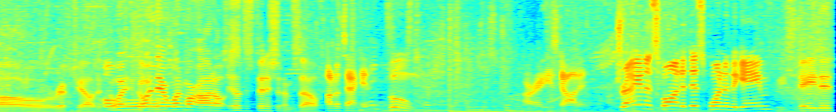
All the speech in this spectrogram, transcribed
oh, Rift Tail. Go, in, go in there, one more auto. He'll just finish it himself. Auto attack it. Boom. All right, he's got it. Dragon has spawned at this point in the game. we stated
